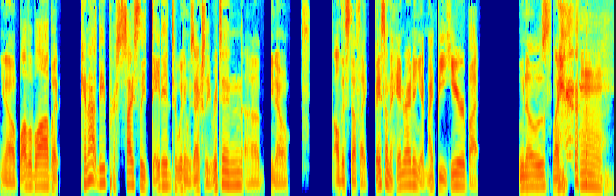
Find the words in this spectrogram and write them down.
you know blah blah blah but cannot be precisely dated to when it was actually written uh, you know all this stuff like based on the handwriting it might be here but who knows like Mm.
